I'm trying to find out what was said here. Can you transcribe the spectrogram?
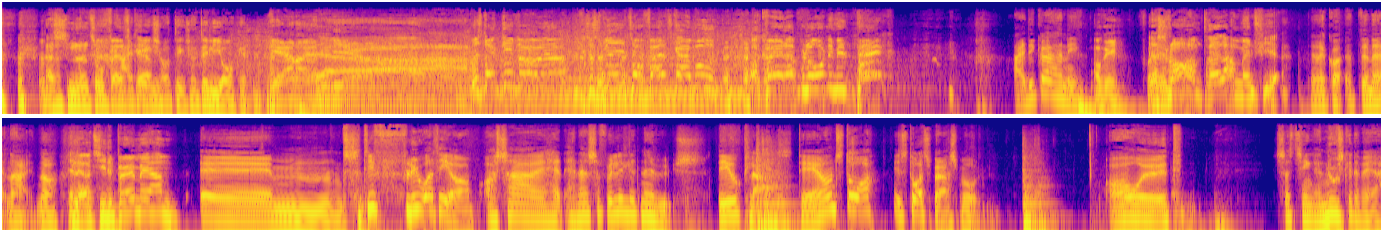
Altså smider han to Nej, det er faldskærme. ikke sjovt, det er ikke sjovt. Det er lige overkanten. Ja, der er den. Ja. Hvis du ikke mere, så smider jeg to faldskærme ud og kvæler piloten i min pæk. Nej, det gør han ikke. Okay. For Jeg den- slår ham, driller ham med en fjer. Den er godt. Den er... Nej, nå. Jeg laver Titte Bøh med ham. Øhm, så de flyver det op, og så øh, han, han er selvfølgelig lidt nervøs. Det er jo klart. Det er jo en stor, et stort spørgsmål. Og øh, så tænker han, nu skal det være.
